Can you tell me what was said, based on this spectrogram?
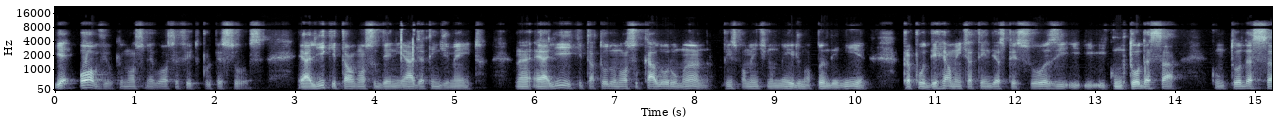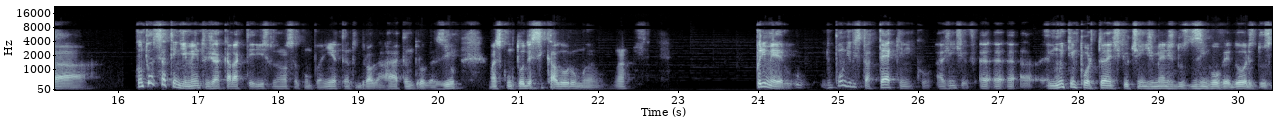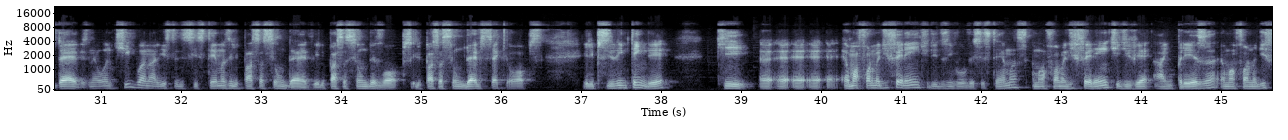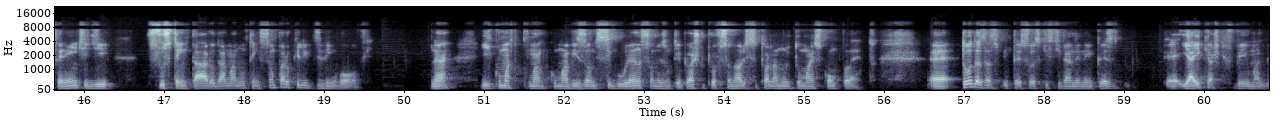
e é óbvio que o nosso negócio é feito por pessoas. É ali que está o nosso DNA de atendimento. Né? É ali que está todo o nosso calor humano, principalmente no meio de uma pandemia, para poder realmente atender as pessoas e, e, e, com toda essa, com toda essa, com todo esse atendimento já característico da nossa companhia, tanto Droga A, tanto Drogazil, mas com todo esse calor humano. Né? Primeiro, do ponto de vista técnico, a gente é, é, é, é, muito importante que o change management dos desenvolvedores, dos devs, né, o antigo analista de sistemas, ele passa a ser um dev, ele passa a ser um DevOps, ele passa a ser um DevSecOps. Ele precisa entender que é, é, é, é, uma forma diferente de desenvolver sistemas, é uma forma diferente de ver a empresa, é uma forma diferente de sustentar ou dar manutenção para o que ele desenvolve né? E com uma, uma, com uma visão de segurança ao mesmo tempo. Eu acho que o profissional ele se torna muito mais completo. É, todas as pessoas que estiveram da empresa, é, e aí que eu acho que veio uma,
